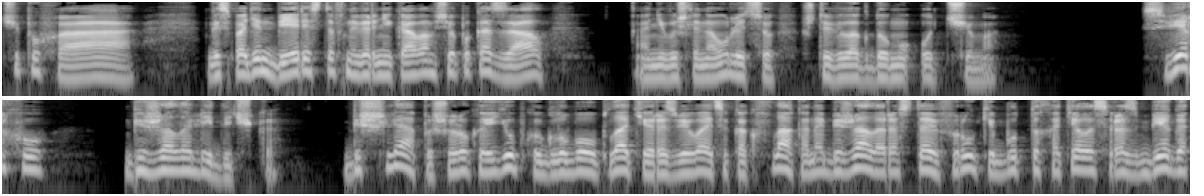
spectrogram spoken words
«Чепуха. Господин Берестов наверняка вам все показал». Они вышли на улицу, что вела к дому отчима. Сверху бежала Лидочка. Без шляпы, широкая юбка голубого платья развивается как флаг. Она бежала, расставив руки, будто хотела с разбега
